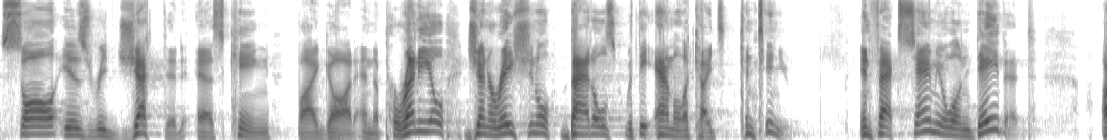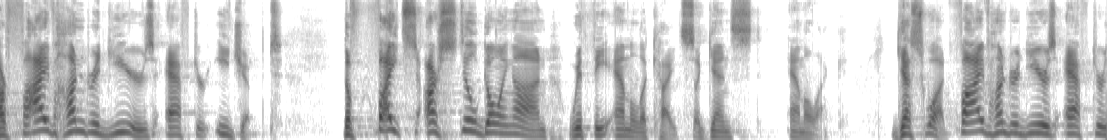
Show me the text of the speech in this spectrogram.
Saul is rejected as king by God. And the perennial generational battles with the Amalekites continue. In fact, Samuel and David are 500 years after Egypt. The fights are still going on with the Amalekites against Amalek. Guess what? 500 years after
